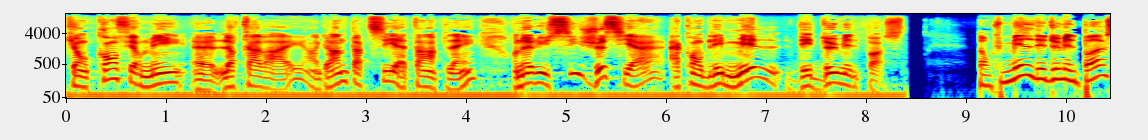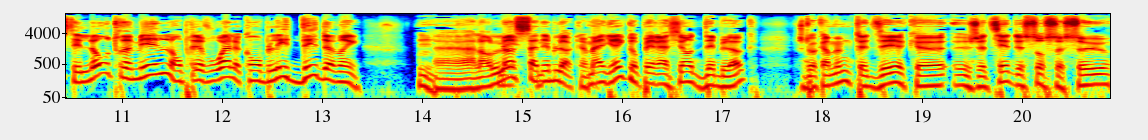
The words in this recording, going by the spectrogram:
qui ont confirmé euh, leur travail, en grande partie à temps plein. On a réussi juste hier à combler 1000 des 2000 postes. Donc 1000 des 2000 postes et l'autre 1000, on prévoit le combler dès demain. Hmm. Euh, alors là, Mais- ça débloque. Malgré que l'opération débloque, je dois quand même te dire que euh, je tiens de source sûre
